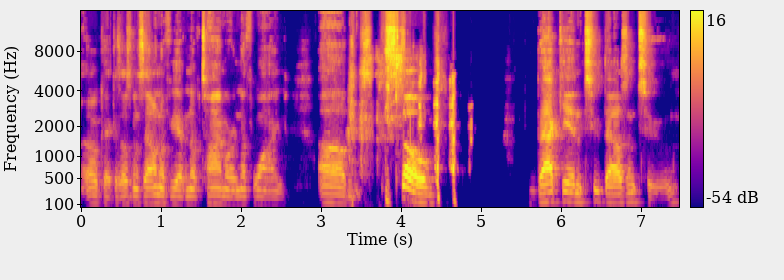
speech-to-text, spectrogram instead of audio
Okay, because I was gonna say I don't know if you have enough time or enough wine. Um, so back in 2002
